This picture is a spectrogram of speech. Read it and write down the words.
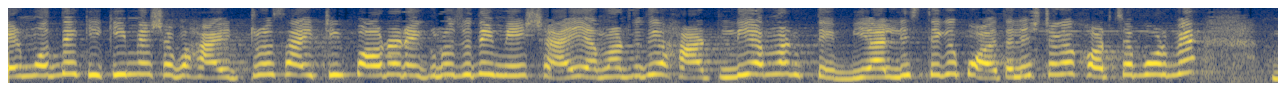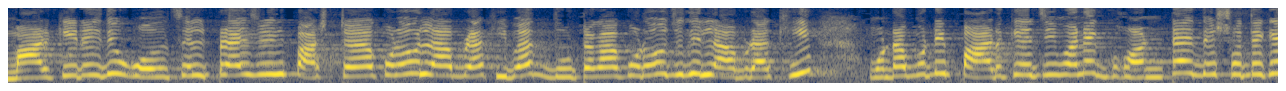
এর মধ্যে কী কী মেশাবো? হাইড্রোসাইটিক পাউডার এগুলো যদি মেশাই, আমার যদি হার্ডলি আমার বিয়াল্লিশ থেকে পঁয়তাল্লিশ টাকা খরচা পড়বে মার্কেটে যদি হোলসেল প্রাইস যদি পাঁচ টাকা করেও লাভ রাখি বা দু টাকা করেও যদি লাভ রাখি, মোটামুটি পার কেজি মানে ঘন্টায় দেড়শো থেকে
